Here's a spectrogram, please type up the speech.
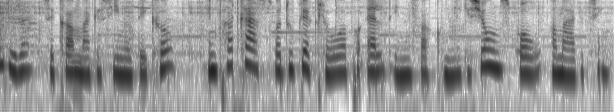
lytter til kommagasinet.dk, en podcast, hvor du bliver klogere på alt inden for kommunikation, sprog og marketing.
